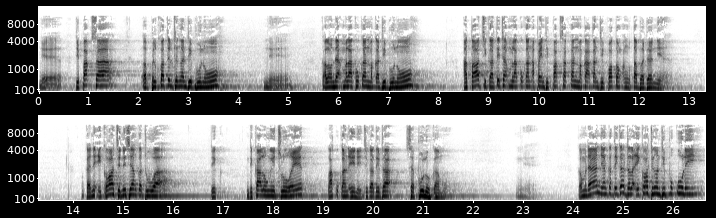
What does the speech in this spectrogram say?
ya, dipaksa uh, bil qatl dengan dibunuh. Ya. kalau tidak melakukan maka dibunuh. Atau jika tidak melakukan apa yang dipaksakan maka akan dipotong anggota badannya. Maka ini ikrah jenis yang kedua. Di, dikalungi celurit lakukan ini. Jika tidak saya bunuh kamu. Kemudian yang ketiga adalah ikrah dengan dipukuli.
